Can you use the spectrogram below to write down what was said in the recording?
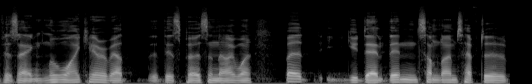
for saying, "Oh, I care about th- this person. I want," but you then then sometimes have to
